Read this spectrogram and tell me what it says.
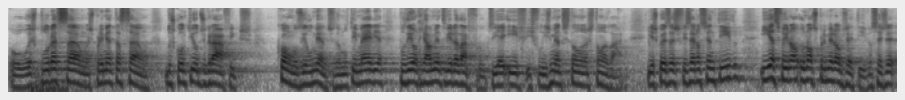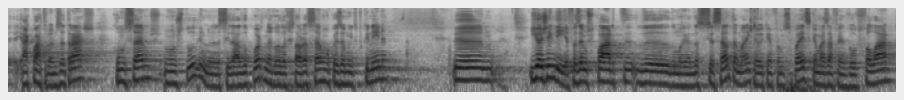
ou a exploração, a experimentação dos conteúdos gráficos com os elementos da multimédia, podiam realmente vir a dar frutos e, e, e, felizmente estão, estão a dar. E as coisas fizeram sentido e esse foi o nosso primeiro objetivo, ou seja, há quatro anos atrás começamos num estúdio na cidade do Porto, na Rua da Restauração, uma coisa muito pequenina, hum, e hoje em dia fazemos parte de, de uma grande associação também, que é o Weekend From Space, que eu mais à frente vou-vos falar,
